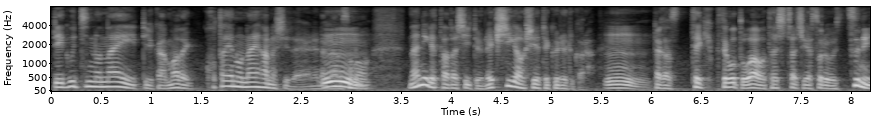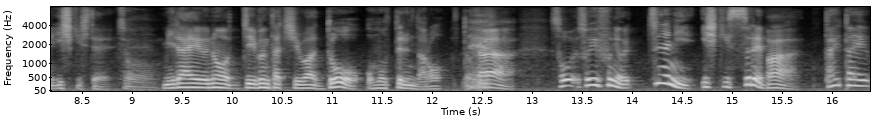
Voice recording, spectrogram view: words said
出口のないっていうか、まだ答えのない話だよね。だから、その、何が正しいという歴史が教えてくれるから。うんだから、ってってことは、私たちがそれを常に意識して未来の自分たちはどう思ってるんだろうとか、そうそういうふうに常に意識すれば、大体、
